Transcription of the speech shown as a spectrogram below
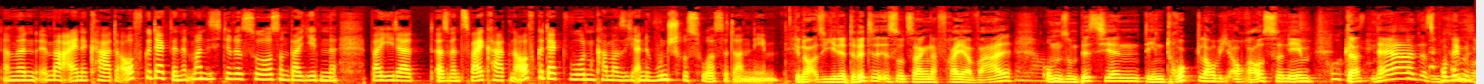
Dann werden immer eine Karte aufgedeckt, dann nimmt man sich die Ressource und bei jedem, bei jeder, also wenn zwei Karten aufgedeckt wurden, kann man sich eine Wunschressource dann nehmen. Genau, also jede dritte ist sozusagen nach freier Wahl, genau. um so ein bisschen den Druck, glaube ich, auch rauszunehmen. Okay. Dass, naja, das Problem ist,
